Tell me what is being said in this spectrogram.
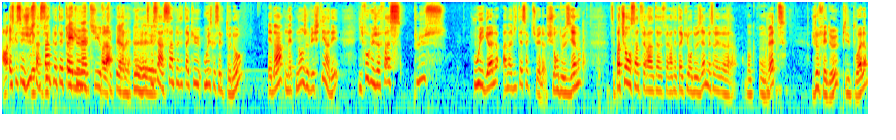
Alors, est-ce que c'est juste un simple tête à queue Quelle nature tu perds Est-ce que c'est un simple tête à queue ou est-ce que c'est le tonneau? Eh ben, maintenant, je vais jeter un dé. Il faut que je fasse plus ou égal à ma vitesse actuelle. Je suis en deuxième. C'est pas de chance hein, de, faire un, faire un tête à queue en deuxième, mais ça va, voilà. Donc on jette, je fais deux, pile poil.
